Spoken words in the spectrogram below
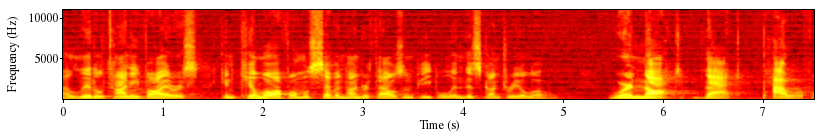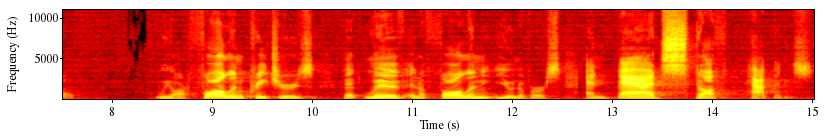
a little tiny virus can kill off almost 700,000 people in this country alone. We're not that powerful. We are fallen creatures that live in a fallen universe, and bad stuff happens.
